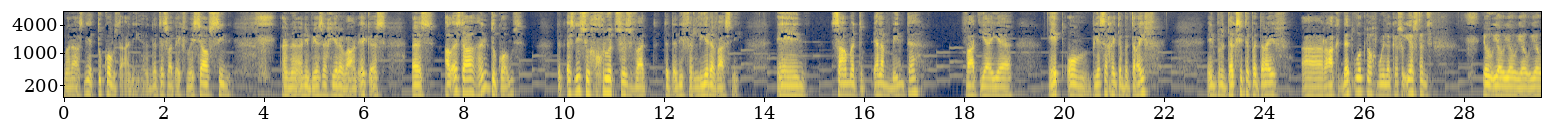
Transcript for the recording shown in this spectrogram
maar daar's nie 'n toekoms daarin nie. En dit is wat ek vir myself sien in in die besighede waarin ek is is al is daar 'n toekoms dit is nie so groot soos wat dit in die verlede was nie en saam met elemente wat jy uh, het om besigheid te bedryf en produksie te bedryf uh, raak dit ook nog moeiliker so eerstens jou jou jou jou jou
